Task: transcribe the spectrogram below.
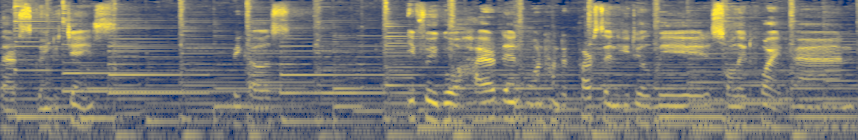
that's going to change because if we go higher than 100% it will be solid white and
